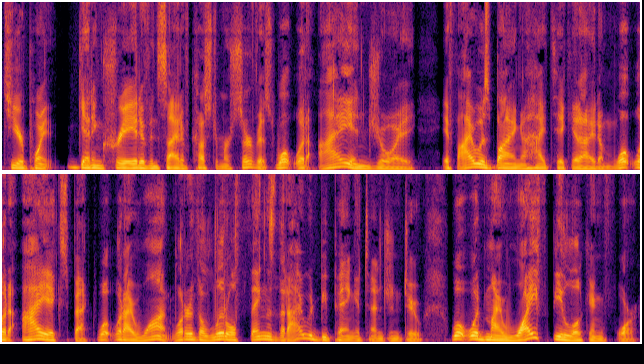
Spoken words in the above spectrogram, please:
to your point, getting creative inside of customer service. What would I enjoy if I was buying a high ticket item? What would I expect? What would I want? What are the little things that I would be paying attention to? What would my wife be looking for?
